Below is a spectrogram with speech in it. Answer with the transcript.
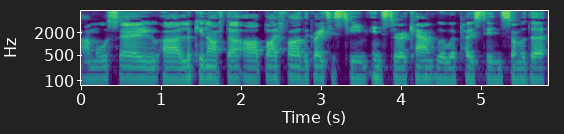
I'm also uh, looking after our by far the greatest team Insta account where we're posting some of the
